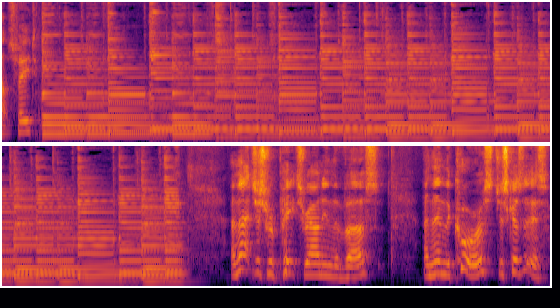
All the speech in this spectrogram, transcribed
up speed. And that just repeats around in the verse. And then the chorus just goes like this.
